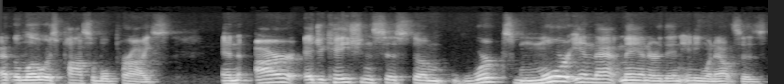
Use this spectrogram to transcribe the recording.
at the lowest possible price. And our education system works more in that manner than anyone else's.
